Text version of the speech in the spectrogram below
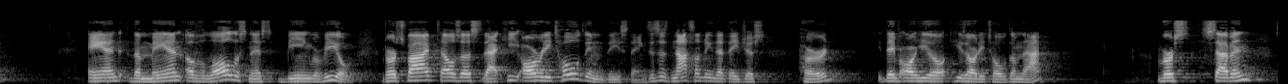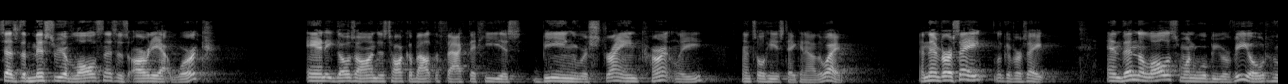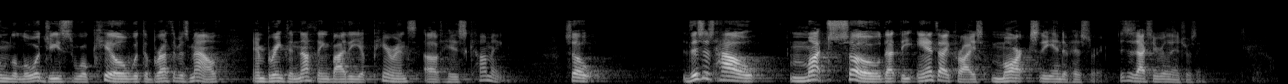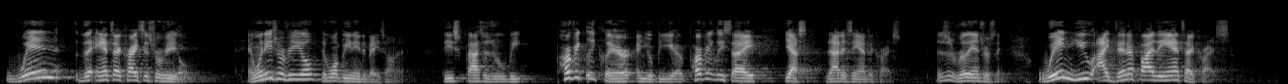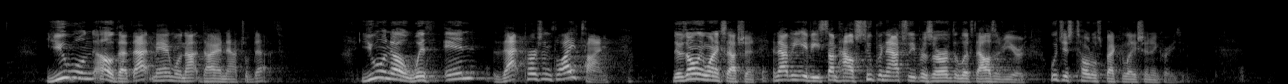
and the man of lawlessness being revealed. Verse 5 tells us that he already told them these things. This is not something that they just heard. They've already, he's already told them that. Verse 7 says the mystery of lawlessness is already at work. And he goes on to talk about the fact that he is being restrained currently until he is taken out of the way. And then verse 8, look at verse 8. And then the lawless one will be revealed, whom the Lord Jesus will kill with the breath of his mouth and bring to nothing by the appearance of his coming. So, this is how much so that the Antichrist marks the end of history. This is actually really interesting. When the Antichrist is revealed, and when he's revealed, there won't be any debates on it. These passages will be perfectly clear, and you'll be uh, perfectly say, yes, that is the Antichrist. This is really interesting. When you identify the Antichrist, you will know that that man will not die a natural death. You will know within that person's lifetime there's only one exception, and that would be if he's somehow supernaturally preserved to live thousands of years, which is total speculation and crazy.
